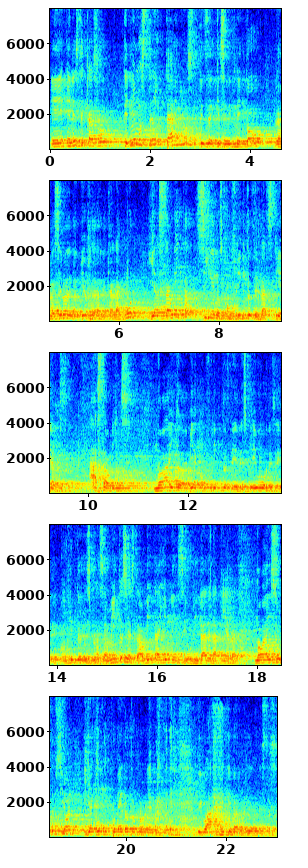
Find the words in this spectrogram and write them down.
Eh, en este caso, tenemos 30 años desde que se decretó la reserva de la biosfera de Calakmul y hasta ahorita siguen los conflictos de las tierras, hasta ahorita. No hay todavía conflictos de de, conflictos de desplazamientos y hasta ahorita hay una inseguridad de la tierra. No hay solución y ya quieren poner otro problema. Digo, ay, qué barbaridad estos.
